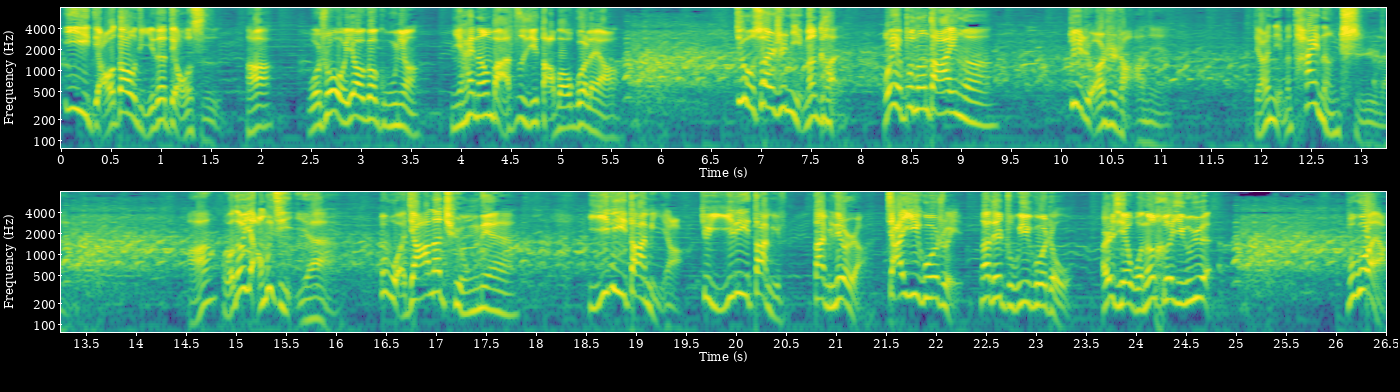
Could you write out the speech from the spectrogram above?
一屌到底的屌丝啊！我说我要个姑娘，你还能把自己打包过来呀？就算是你们肯，我也不能答应啊。最主要是啥呢？假如你们太能吃了啊，我都养不起呀。那我家那穷的，一粒大米呀、就一粒大米大米粒儿啊，加一锅水，那得煮一锅粥，而且我能喝一个月。不过呀，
